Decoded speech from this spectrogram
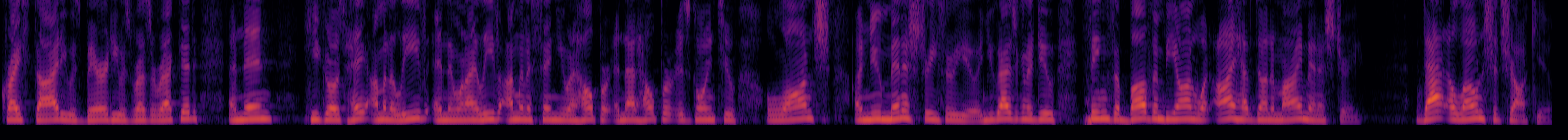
Christ died, he was buried, he was resurrected, and then he goes, Hey, I'm going to leave. And then when I leave, I'm going to send you a helper. And that helper is going to launch a new ministry through you. And you guys are going to do things above and beyond what I have done in my ministry. That alone should shock you.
